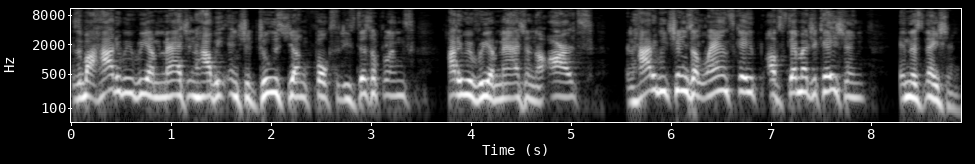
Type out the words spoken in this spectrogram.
is about how do we reimagine how we introduce young folks to these disciplines? How do we reimagine the arts? And how do we change the landscape of STEM education in this nation?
